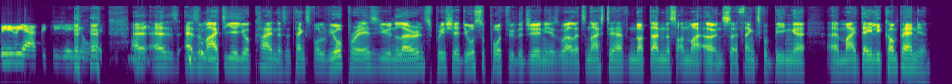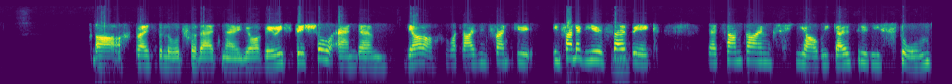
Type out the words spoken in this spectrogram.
very happy to hear your voice. this A- morning. As as am I to hear your kindness and thanks for all of your prayers. You and Lawrence appreciate your support through the journey as well. It's nice to have not done this on my own. So thanks for being uh, uh, my daily companion. Ah, praise the Lord for that. No, you are very special, and um, yeah, what lies in front you in front of you is so Mm. big that sometimes, yeah, we go through these storms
